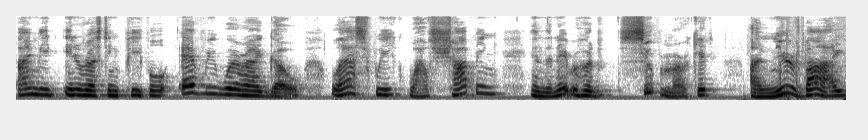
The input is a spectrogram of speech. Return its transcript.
I meet interesting people everywhere I go. Last week, while shopping in the neighborhood supermarket, a nearby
